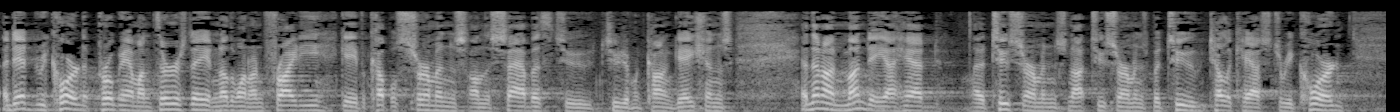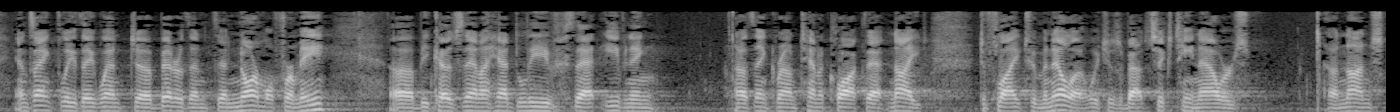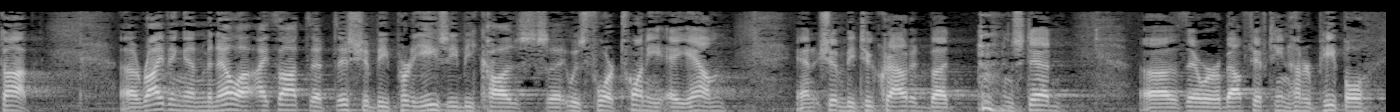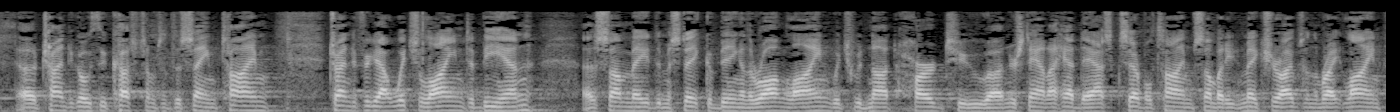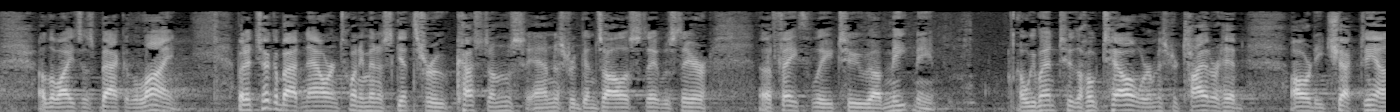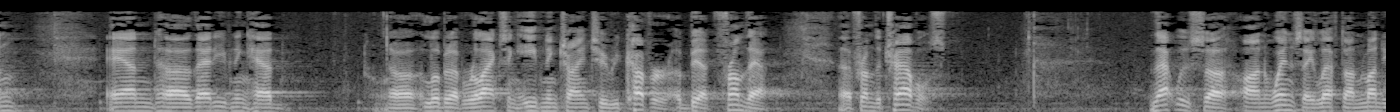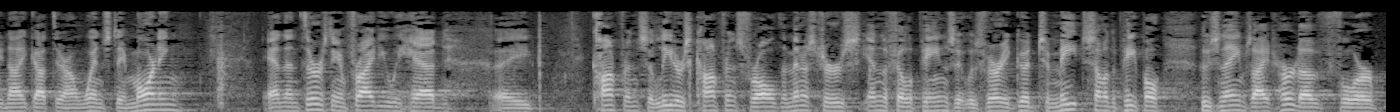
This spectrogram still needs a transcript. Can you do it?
I did record a program on Thursday, another one on Friday, gave a couple sermons on the Sabbath to two different congregations. And then on Monday I had uh, two sermons, not two sermons, but two telecasts to record. And thankfully they went uh, better than, than normal for me, uh, because then I had to leave that evening, I think around 10 o'clock that night, to fly to Manila, which is about 16 hours uh, nonstop. Uh, arriving in Manila, I thought that this should be pretty easy because uh, it was 4:20 a.m. and it shouldn't be too crowded. But instead, uh, there were about 1,500 people uh, trying to go through customs at the same time, trying to figure out which line to be in. Uh, some made the mistake of being in the wrong line, which was not hard to uh, understand. I had to ask several times somebody to make sure I was in the right line, otherwise it's back of the line. But it took about an hour and 20 minutes to get through customs, and Mr. Gonzalez was there uh, faithfully to meet me. We went to the hotel where Mr. Tyler had already checked in, and that evening had a little bit of a relaxing evening, trying to recover a bit from that, from the travels. That was uh, on Wednesday. Left on Monday night. Got there on Wednesday morning, and then Thursday and Friday we had a conference, a leaders conference for all the ministers in the Philippines. It was very good to meet some of the people whose names I'd heard of for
